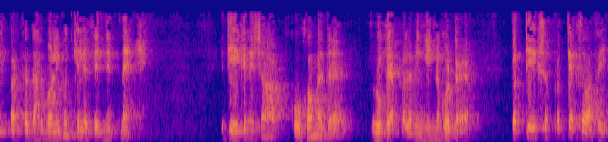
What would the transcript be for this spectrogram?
ස්පර්ශ ධර්ම වලින් කෙලෙසෙන්නේ නැහැ. ඉතින් ඒක නිසා කොහොමද රූපයක් බලමින් ඉන්නකොට ප්‍රත්‍යක්ෂ ප්‍රත්‍යක්ෂ වශයෙන්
